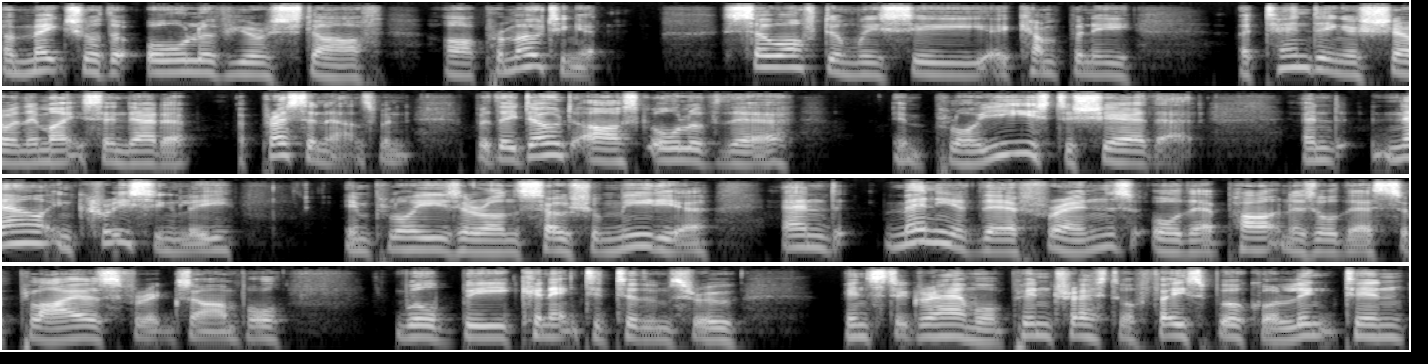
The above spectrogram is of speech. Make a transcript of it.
and make sure that all of your staff are promoting it. So often we see a company attending a show and they might send out a, a press announcement, but they don't ask all of their employees to share that. And now increasingly, employees are on social media, and many of their friends or their partners or their suppliers, for example, will be connected to them through Instagram or Pinterest or Facebook or LinkedIn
